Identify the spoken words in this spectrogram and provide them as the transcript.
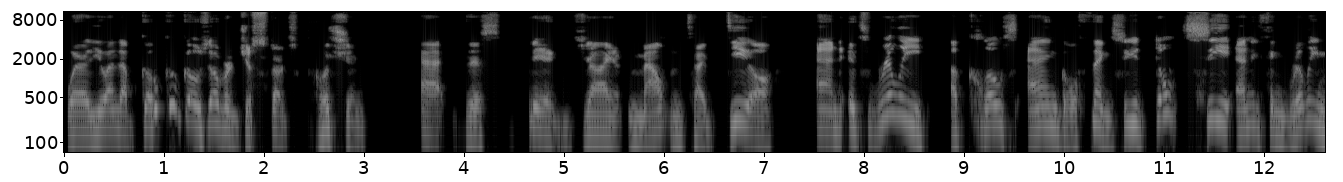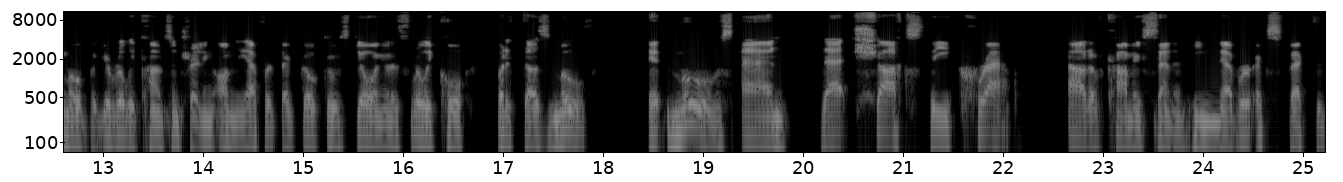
where you end up, Goku goes over and just starts pushing at this big, giant mountain type deal. And it's really a close angle thing. So you don't see anything really move, but you're really concentrating on the effort that Goku's doing. And it's really cool, but it does move. It moves and that shocks the crap out of Kami Sennin. He never expected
